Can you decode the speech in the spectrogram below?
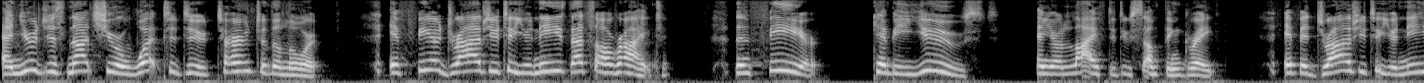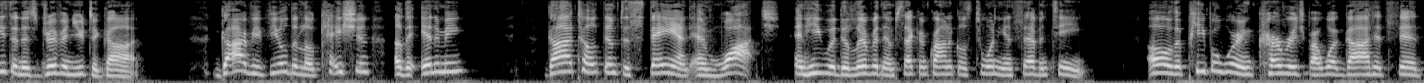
and you're just not sure what to do, turn to the Lord. If fear drives you to your knees, that's all right. Then fear can be used in your life to do something great. If it drives you to your knees, then it's driven you to God. God revealed the location of the enemy. God told them to stand and watch, and he would deliver them. Second Chronicles 20 and 17. Oh, the people were encouraged by what God had said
